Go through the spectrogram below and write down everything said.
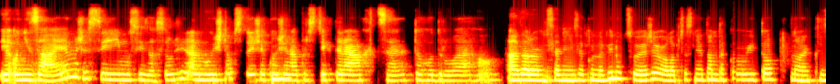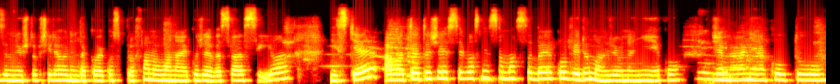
je o ní zájem, že si ji musí zasloužit, anebo když tam stojíš jako mm-hmm. žena prostě, která chce toho druhého. A zároveň se ani nic jako nevinucuje, že jo, ale přesně tam takový to, no jak ze mě už to přijde hodně takové jako sprofanované, jako že je ve své síle, Jistě, ale to je to, že je si vlastně sama sebe jako vědoma, že není jako, že má nějakou tu,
